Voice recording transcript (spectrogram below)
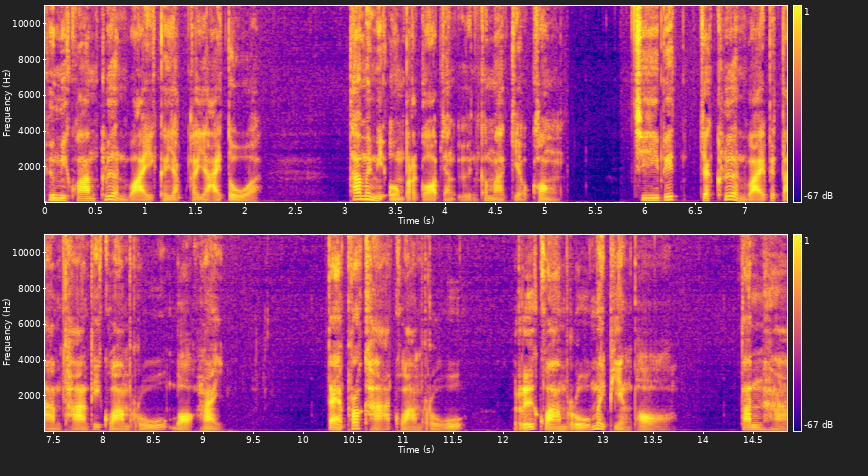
คือมีความเคลื่อนไหวขยับขยายตัว ถ้าไม่มีองค์ประกอบอย่างอื่นเข้ามาเกี่ยวข้อง ชีวิตจะเคลื่อนไหวไปตามทางที่ความรู้บอกให้ แต่เพราะขาดความรู้ หรือความรู้ไม่เพียงพอ ตัณหา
